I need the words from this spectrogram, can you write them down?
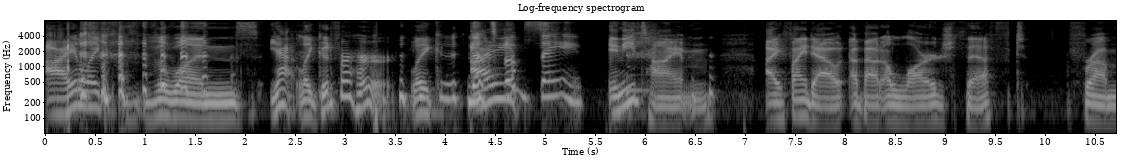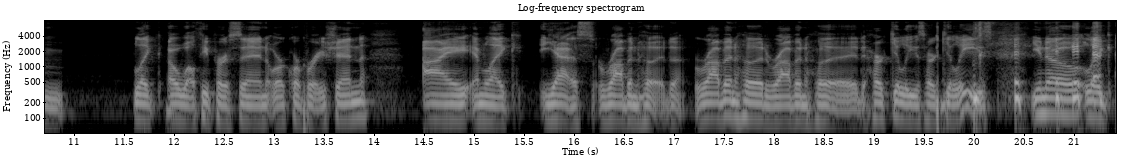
I like the ones, yeah, like good for her. Like, that's I, what i'm saying anytime I find out about a large theft from like a wealthy person or corporation, I am like, yes, Robin Hood, Robin Hood, Robin Hood, Hercules, Hercules. You know, like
